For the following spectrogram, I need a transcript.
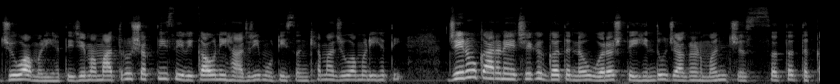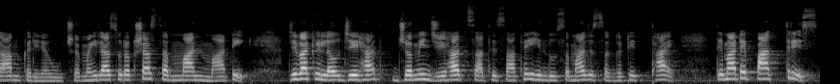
જોવા મળી હતી, જેમાં માતૃશક્તિ સેવિકાઓની હાજરી મોટી સંખ્યામાં જોવા મળી હતી. જેનું કારણ એ છે કે ગત નવ વર્ષથી હિન્દુ જાગરણ મંચ સતત કામ કરી રહ્યું છે. મહિલા સુરક્ષા સન્માન માટે, જેવા કે લવ જેહાદ, જમીન જેહાદ સાથે સાથે હિન્દુ સમાજ સંગઠિત થાય, તે માટે પાંત્રીસ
